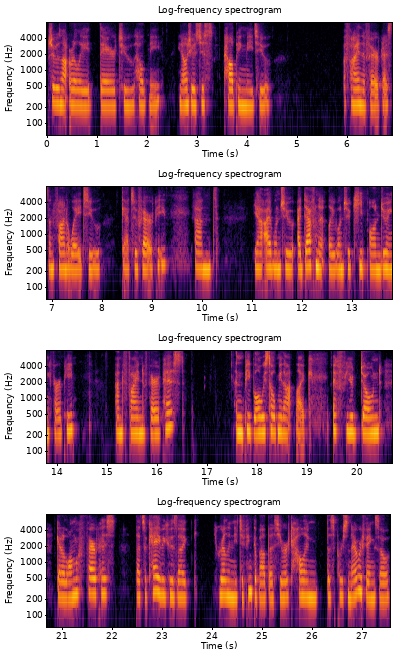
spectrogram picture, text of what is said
she was not really there to help me. You know, she was just helping me to find a therapist and find a way to get to therapy. And yeah, I want to, I definitely want to keep on doing therapy and find a therapist. And people always told me that, like, if you don't get along with a therapist, that's okay because, like, you really need to think about this. You're telling this person everything, so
